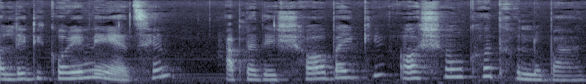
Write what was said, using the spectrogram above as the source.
অলরেডি করে নিয়েছেন আপনাদের সবাইকে অসংখ্য ধন্যবাদ।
